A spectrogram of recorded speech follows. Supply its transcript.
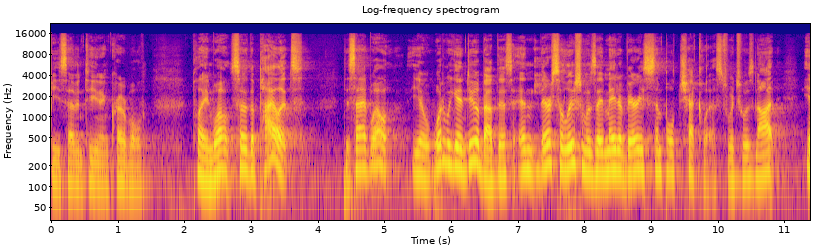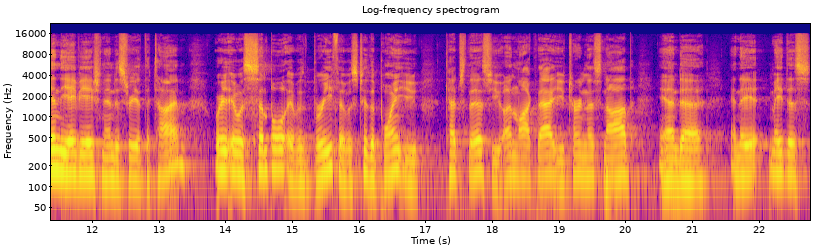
B 17, incredible plane. Well, so the pilots decided, well, you know, what are we going to do about this? And their solution was they made a very simple checklist, which was not in the aviation industry at the time, where it was simple, it was brief, it was to the point. You touch this, you unlock that, you turn this knob, and uh, and they made this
